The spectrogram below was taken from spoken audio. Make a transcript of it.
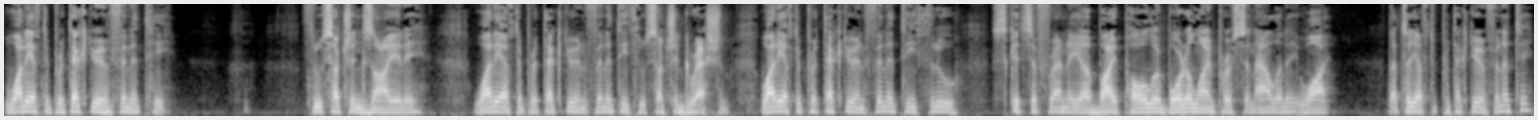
Why do you have to protect your infinity? Through such anxiety? Why do you have to protect your infinity through such aggression? Why do you have to protect your infinity through schizophrenia, bipolar, borderline personality? Why? That's how you have to protect your infinity?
